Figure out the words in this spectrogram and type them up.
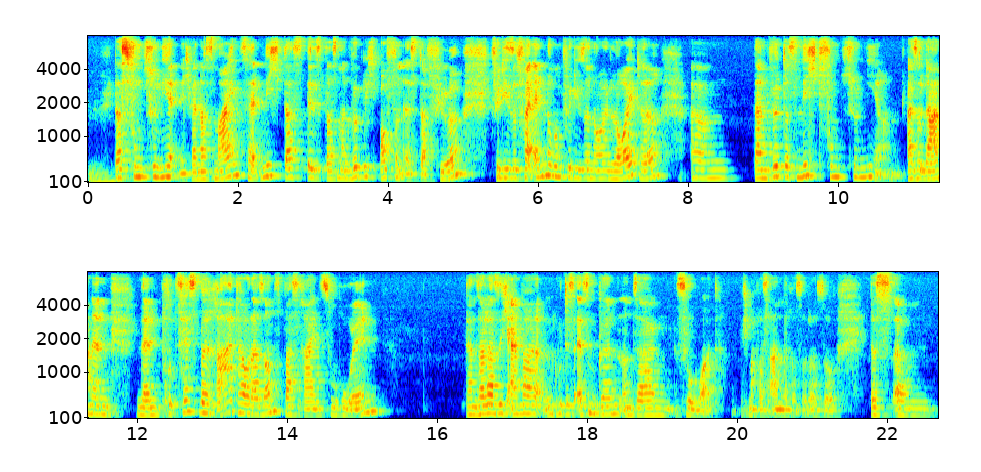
Mhm. Das funktioniert nicht. Wenn das Mindset nicht das ist, dass man wirklich offen ist dafür, für diese Veränderung, für diese neuen Leute, ähm, dann wird das nicht funktionieren. Also da einen, einen Prozessberater oder sonst was reinzuholen, dann soll er sich einfach ein gutes Essen gönnen und sagen, so what, ich mache was anderes oder so. Das, ähm,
